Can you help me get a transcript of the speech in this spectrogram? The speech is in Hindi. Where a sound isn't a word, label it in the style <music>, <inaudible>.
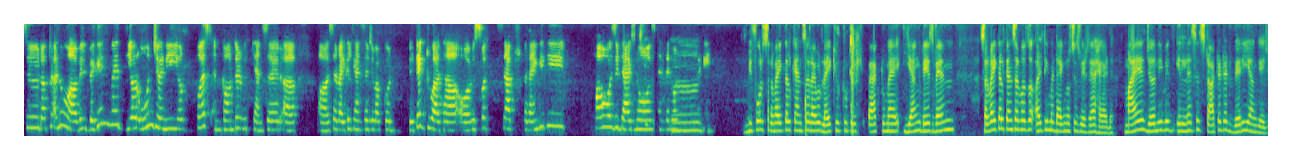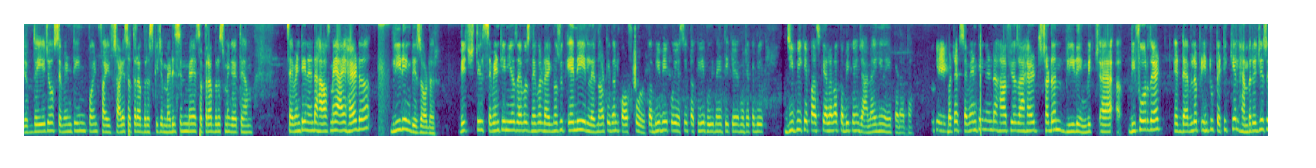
So, Dr. Anu, uh, we'll begin with your own journey, your first encounter with cancer, uh, uh, cervical cancer जब आपको डिटेक्ट हुआ था और उस वक्त से आप बताएँगे कि how was it diagnosed and then what Mm. before cervical cancer i would like you to take you back to my young days when cervical cancer was the ultimate diagnosis which i had my journey with illnesses started at very young age of the age of 17.5 साढ़े सत्रह बरस की जब मेडिसिन में सत्रह बरस में गए थे हम 17 and a half में I had a bleeding disorder which till 17 years I was never diagnosed with any illness not even cough cold कभी भी कोई ऐसी तकलीफ हुई नहीं थी कि मुझे कभी जीपी के पास के अलावा कभी कहीं जाना ही नहीं पड़ा था okay but at 17 and a half years i had sudden bleeding which uh, before that it developed into petechial hemorrhages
